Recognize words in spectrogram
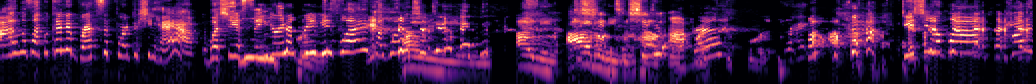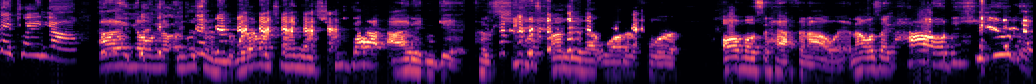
I was like, what kind of breath support does she have? Was she a singer in her previous life? Like, what was I she doing? I mean, I don't even did she do opera? Right? Did she How do they train y'all? I don't know. Listen, whatever training she got, I didn't get because she was under that water for almost a half an hour, and I was like, "How did she do this?"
